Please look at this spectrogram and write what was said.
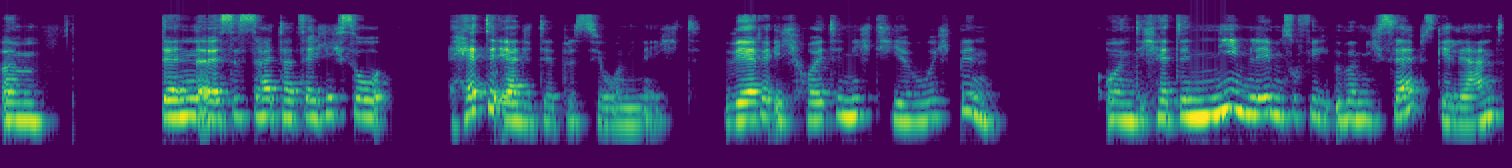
Ähm, denn es ist halt tatsächlich so, hätte er die Depression nicht, wäre ich heute nicht hier, wo ich bin. Und ich hätte nie im Leben so viel über mich selbst gelernt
